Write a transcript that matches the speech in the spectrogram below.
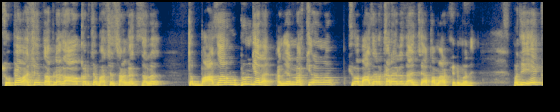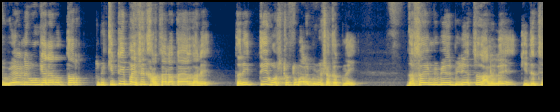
सोप्या भाषेत आपल्या गावाकडच्या भाषेत सांगायचं झालं तर बाजार उठून गेला आहे आणि यांना किराणा किंवा बाजार करायला जायचं आहे आता मार्केटमध्ये. म्हणजे एक वेळ निघून गेल्यानंतर तुम्ही किती पैसे खर्चायला तयार झाले तरी ती गोष्ट तुम्हाला मिळू शकत नाही. जसं M B B S B D एसचं झालेलं आहे की त्याची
